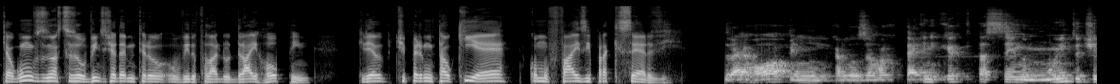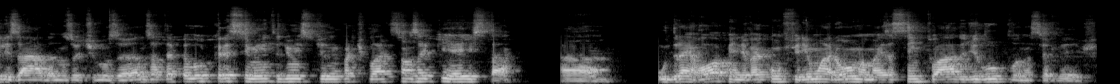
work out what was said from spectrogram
que alguns dos nossos ouvintes já devem ter ouvido falar do dry hopping. Queria te perguntar o que é, como faz e para que serve. Dry hopping, Carlos, é uma técnica que está sendo muito utilizada nos últimos anos, até pelo crescimento de um estilo em particular, que são as IPAs, tá? Ah, o dry hopping ele vai conferir um aroma mais acentuado de lúpulo na cerveja.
